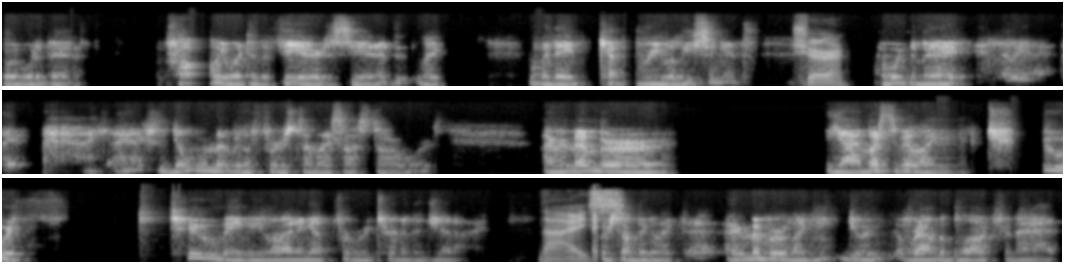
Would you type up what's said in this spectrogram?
it would have been probably went to the theater to see it. Like when they kept re-releasing it, Sure. I wouldn't have been. I mean, I, I, actually don't remember the first time I saw Star Wars. I remember, yeah, I must have been like two or th- two, maybe lining up for Return of the Jedi Nice. or something like that. I remember like doing around the block for that,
